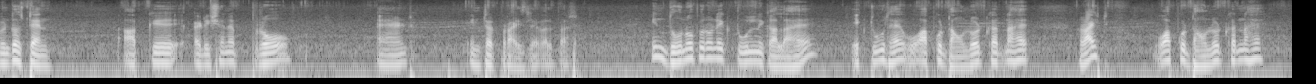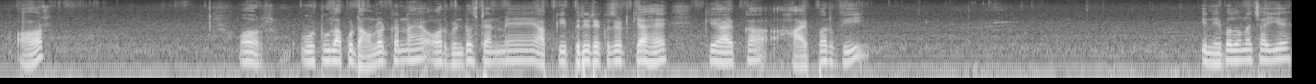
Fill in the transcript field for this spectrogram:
विंडोज़ 10 आपके एडिशन है प्रो एंड इंटरप्राइज लेवल पर। इन दोनों पर उन्होंने एक टूल निकाला है। एक टूल है, वो आपको डाउनलोड करना है राइट वो आपको डाउनलोड करना है और और वो टूल आपको डाउनलोड करना है और विंडोज़ 10 में आपकी प्री रिक्वेस्ट क्या है कि आपका हाइपर वी इनेबल होना चाहिए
